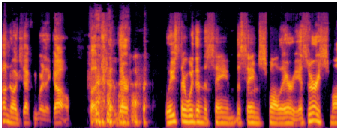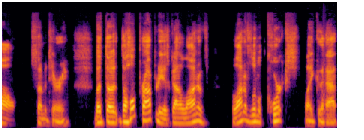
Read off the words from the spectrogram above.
don't know exactly where they go, but they're at least they're within the same the same small area. It's a very small cemetery, but the the whole property has got a lot of a lot of little quirks like that.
